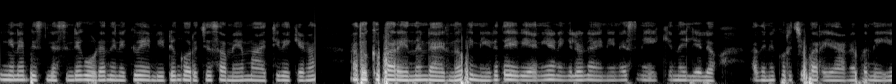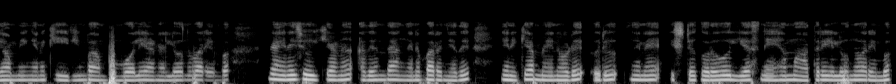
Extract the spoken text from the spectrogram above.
ഇങ്ങനെ ബിസിനസ്സിന്റെ കൂടെ നിനക്ക് വേണ്ടിയിട്ടും കുറച്ച് സമയം മാറ്റി വെക്കണം. അതൊക്കെ പറയുന്നുണ്ടായിരുന്നു. പിന്നീട് ദേവ്യാനി ആണെങ്കിലും നയനീനെ സ്നേഹിക്കുന്നില്ലല്ലോ. അതിനെക്കുറിച്ച് പറയാണ്. അപ്പം നീയും അമ്മ ഇങ്ങനെ കീരിയും പാമ്പും പോലെയാണല്ലോ എന്ന് പറയുമ്പോൾ നയന ചോദിക്കുകയാണ് അതെന്താ അങ്ങനെ പറഞ്ഞത്? എനിക്ക് അമ്മേനോട് ഒരു ഇങ്ങനെ ഇഷ്ടക്കുറവും ഇല്ല സ്നേഹം മാത്രമേ ഉള്ളൂ എന്ന് പറയുമ്പോൾ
